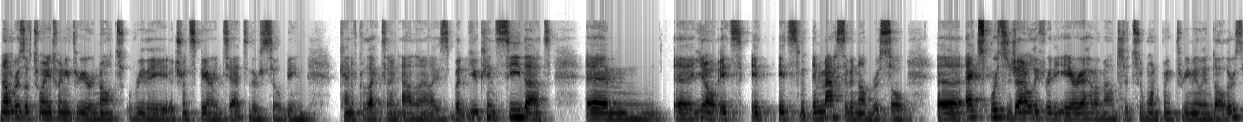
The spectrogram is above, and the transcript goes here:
numbers of 2023 are not really transparent yet. They're still being kind of collected and analyzed. But you can see that um, uh, you know, it's it it's massive in numbers. So uh, exports generally for the area have amounted to 1.3 million dollars.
